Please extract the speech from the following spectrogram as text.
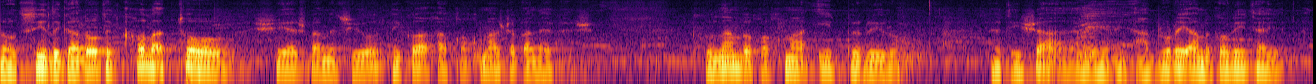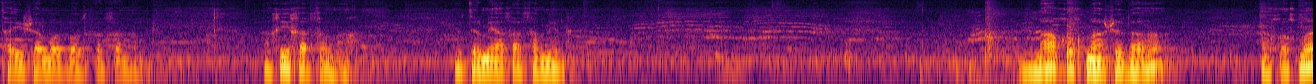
להוציא, לגלות את כל הטוב שיש במציאות מכוח החוכמה שבנפש. כולם בחוכמה התברירו. את אישה, הברוריה המקורית הייתה אישה מאוד מאוד חכמה. הכי חכמה, יותר מהחכמים. ומה החוכמה שלה? החוכמה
